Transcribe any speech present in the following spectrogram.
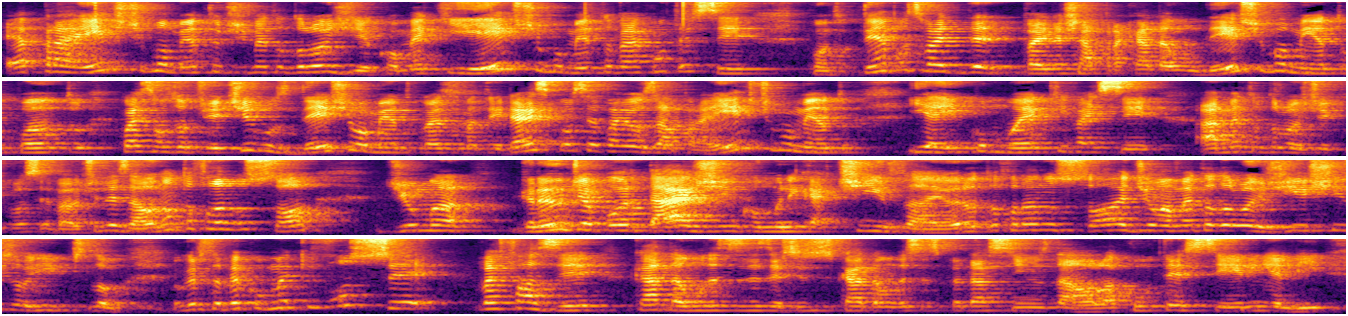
é para este momento de metodologia, como é que este momento vai acontecer, quanto tempo você vai, de, vai deixar para cada um deste momento, quanto, quais são os objetivos deste momento, quais os materiais que você vai usar para este momento, e aí como é que vai ser a metodologia que você vai utilizar. Eu não estou falando só de uma grande abordagem comunicativa, eu não estou falando só de uma metodologia X ou Y. Eu quero saber como é que você vai fazer cada um desses exercícios, cada um desses pedacinhos da aula acontecerem ali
